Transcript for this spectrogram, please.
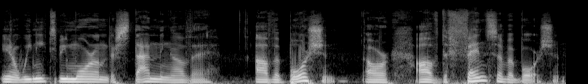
you know, we need to be more understanding of a, of abortion or of defense of abortion,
